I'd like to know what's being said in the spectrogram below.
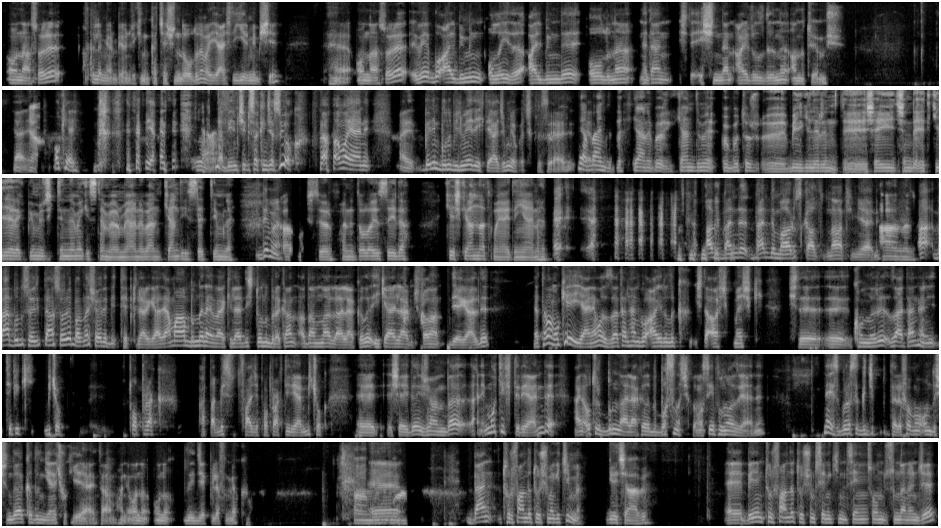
Ondan sonra hatırlamıyorum bir öncekinin kaç yaşında olduğunu ama yani işte 20 bir şey. Ee, ondan sonra ve bu albümün olayı da albümde oğluna neden işte eşinden ayrıldığını anlatıyormuş. Yani ya. okey. yani, yani. Ya benim için bir sakıncası yok. Ama yani hani benim bunu bilmeye de ihtiyacım yok açıkçası yani. Ya yani. bence de yani böyle kendimi bu, bu tür e, bilgilerin e, şeyi içinde etkileyerek bir müzik dinlemek istemiyorum. Yani ben kendi hissettiğimle Değil mi? kalmak istiyorum. Hani dolayısıyla keşke anlatmayaydın yani. Hatta. E, Abi ben de ben de maruz kaldım. Ne yapayım yani? Anladım. Ha, ben bunu söyledikten sonra bana şöyle bir tepkiler geldi. Ama bundan evvelkilerde işte onu bırakan adamlarla alakalı hikayelermiş falan diye geldi. Ya tamam okey yani ama zaten hani bu ayrılık işte aşk meşk işte e, konuları zaten hani tipik birçok e, pop rock hatta bir sadece pop rock değil yani birçok e, şeyde janrda hani motiftir yani de hani oturup bununla alakalı bir basın açıklaması yapılmaz yani. Neyse burası gıcık bir taraf ama onun dışında kadın gene çok iyi yani tamam hani onu onu diyecek bir lafım yok. Ee, ben Turfan'da turşuma geçeyim mi? Geç abi. Ee, benim Turfan'da turşum seninkin senin sonuncusundan önce.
